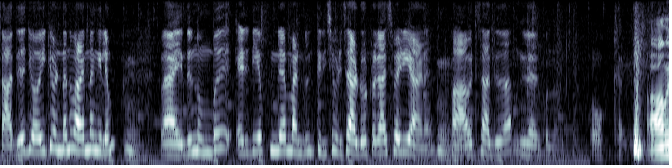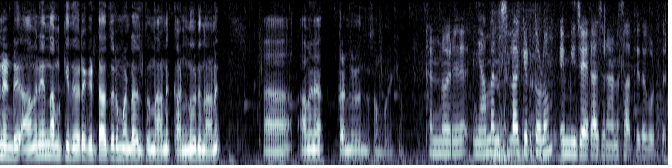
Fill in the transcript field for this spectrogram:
സാധ്യത ജോയിക്കുണ്ടെന്ന് പറയുന്നെങ്കിലും ഇതിനു മുമ്പ് എൽ ഡി എഫിന്റെ മണ്ഡലം തിരിച്ചു പിടിച്ച അടൂർ പ്രകാശ് വഴിയാണ് അപ്പൊ ആ ഒരു സാധ്യത നിലനിൽക്കുന്നുണ്ട്. ഓക്കെ. ആമനുണ്ട്. ആമനെ നമുക്ക് ഇതുവരെ കിട്ടാത്തൊരു മണ്ഡലത്തിൽ നിന്നാണ് കണ്ണൂരിൽ നിന്നാണ്. ആമന കണ്ണൂരിൽ നിന്ന് സംഭവിക്കും? കണ്ണൂർ ഞാൻ മനസ്സിലാക്കിയെടുത്തോളം എം വി ജയരാജനാണ് സാധ്യത കൂടുതൽ.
